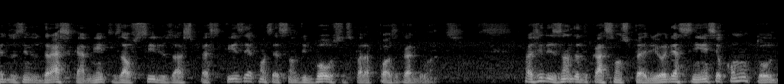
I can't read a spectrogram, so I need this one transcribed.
reduzindo drasticamente os auxílios às pesquisas e a concessão de bolsas para pós-graduantes, fragilizando a educação superior e a ciência como um todo.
